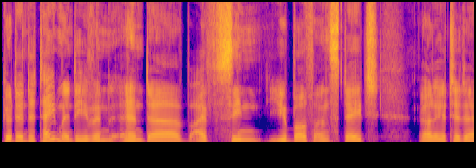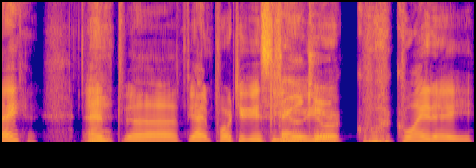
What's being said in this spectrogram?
good entertainment even and uh, i've seen you both on stage earlier today and uh, yeah in portuguese you're, you. you're quite a,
